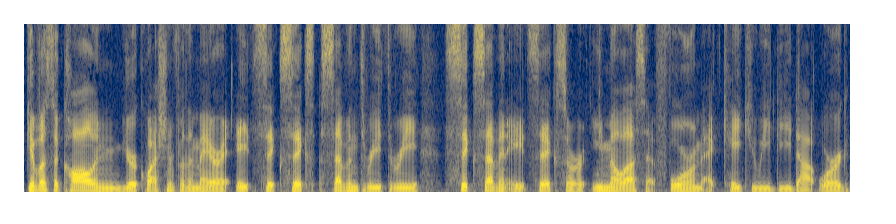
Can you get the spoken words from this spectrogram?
give us a call and your question for the mayor at 866 733 6786 or email us at forum at kqed.org.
